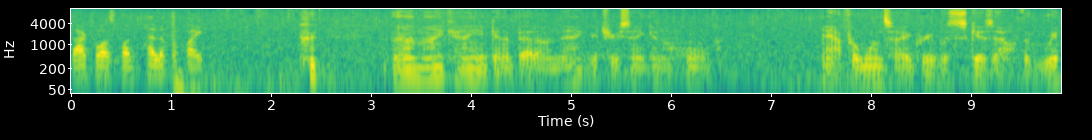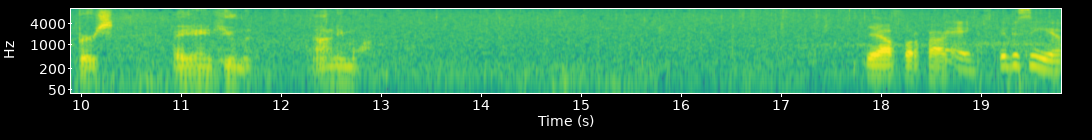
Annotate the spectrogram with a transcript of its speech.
That was one hell of a fight. Well, Mike, I ain't gonna bet on that. Your truce ain't gonna hold. Yeah, for once I agree with Skizzo. The Rippers, they ain't human. Not anymore. Yeah, for a fact. Hey, good to see you.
